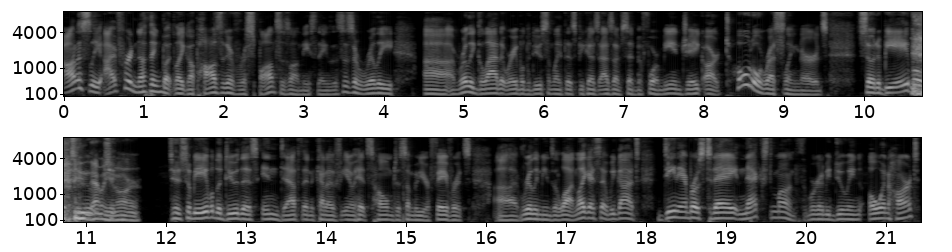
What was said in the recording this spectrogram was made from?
Honestly, I've heard nothing but like a positive responses on these things. This is a really, uh, I'm really glad that we're able to do something like this because, as I've said before, me and Jake are total wrestling nerds. So to be able to, that to, we are to so be able to do this in depth and kind of you know hits home to some of your favorites uh, really means a lot. And like I said, we got Dean Ambrose today. Next month we're going to be doing Owen Hart,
